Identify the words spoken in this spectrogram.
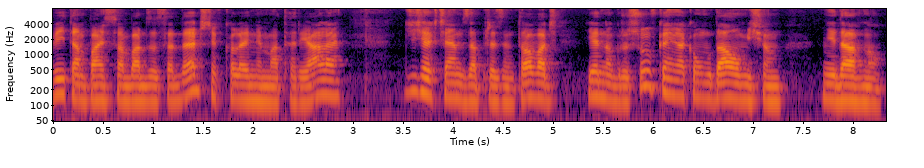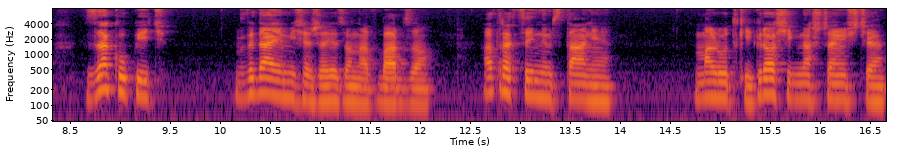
Witam Państwa bardzo serdecznie w kolejnym materiale. Dzisiaj chciałem zaprezentować jedną groszówkę, jaką udało mi się niedawno zakupić. Wydaje mi się, że jest ona w bardzo atrakcyjnym stanie. Malutki grosik na szczęście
